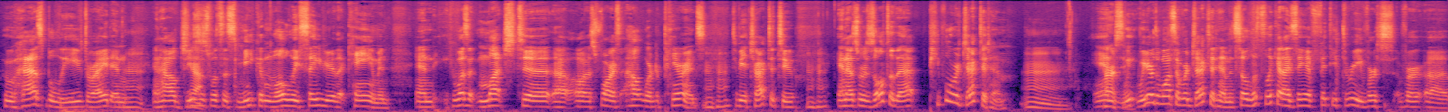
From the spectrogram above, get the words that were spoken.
who has believed, right, and and how Jesus was this meek and lowly Savior that came, and and he wasn't much to uh, as far as outward appearance to be attracted to, and as a result of that, people rejected him. Mm. And Mercy. we, we are the ones that rejected him. And so let's look at Isaiah 53, verse, ver, uh,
